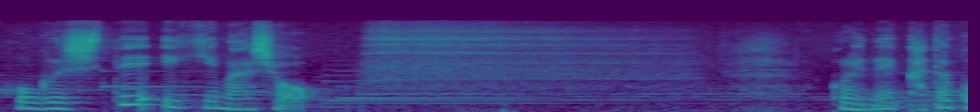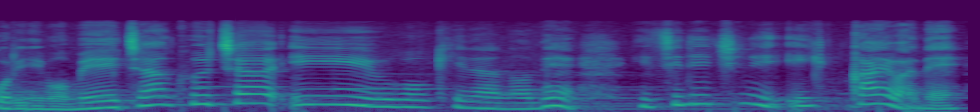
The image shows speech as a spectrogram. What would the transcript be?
ほぐしていきましょう。これね肩こりにもめちゃくちゃいい動きなので1日に1回はね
